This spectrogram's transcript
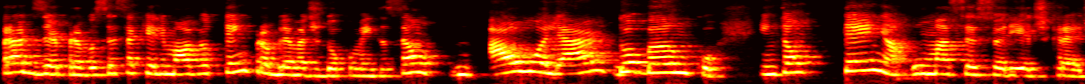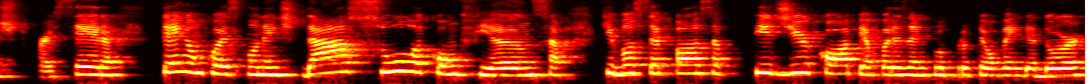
para dizer para você se aquele imóvel tem problema de documentação ao olhar do banco. Então, tenha uma assessoria de crédito parceira, tenha um correspondente da sua confiança, que você possa pedir cópia, por exemplo, para o teu vendedor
